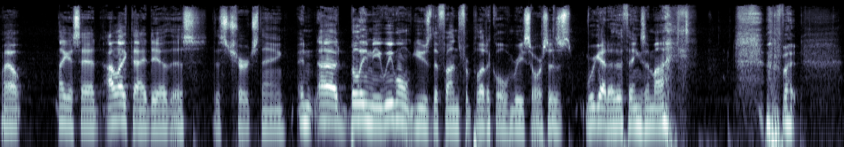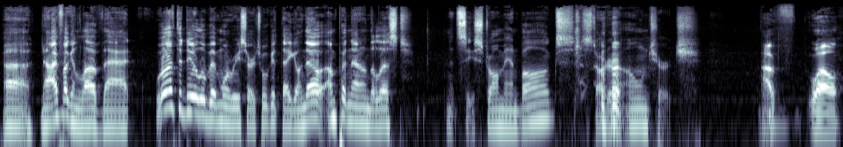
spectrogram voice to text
Well, like I said, I like the idea of this this church thing, and uh, believe me, we won't use the funds for political resources. We got other things in mind. but uh, now I fucking love that. We'll have to do a little bit more research. We'll get that going. Though I'm putting that on the list. Let's see, Strawman Boggs, start our own church. I've well,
